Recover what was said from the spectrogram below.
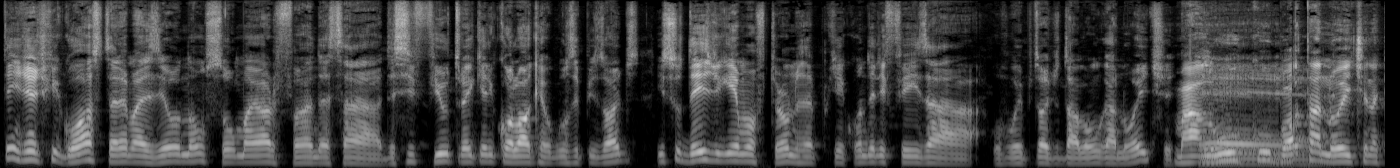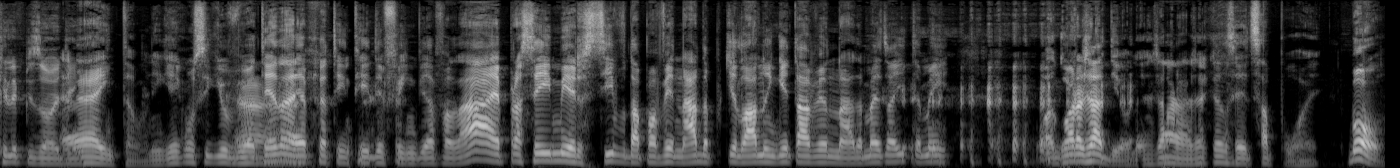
Tem gente que gosta, né? Mas eu não sou o maior fã dessa, desse filtro aí que ele coloca em alguns episódios. Isso desde Game of Thrones, né? Porque quando ele fez a, o episódio da Longa Noite. Maluco, é... bota a noite naquele episódio. Hein? É, então. Ninguém conseguiu ver. Ah. Até na época tentei defender, falar, ah, é pra ser imersivo, dá pra ver nada, porque lá ninguém tava vendo nada. Mas aí também. Agora já deu, né? Já, já cansei dessa porra aí. Bom,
